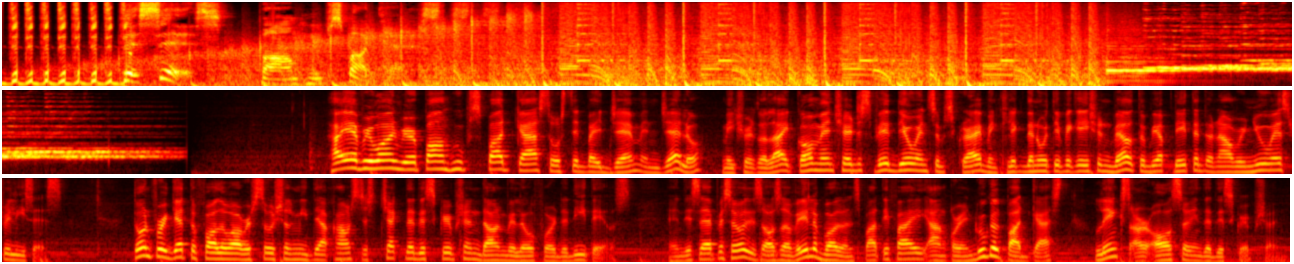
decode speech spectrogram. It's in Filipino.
This is Bomb Hoops Podcast. Hi everyone, we are Palm Hoops Podcast hosted by Jem and Jello. Make sure to like, comment, share this video, and subscribe and click the notification bell to be updated on our newest releases. Don't forget to follow our social media accounts, just check the description down below for the details. And this episode is also available on Spotify, Anchor, and Google Podcast. Links are also in the description.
